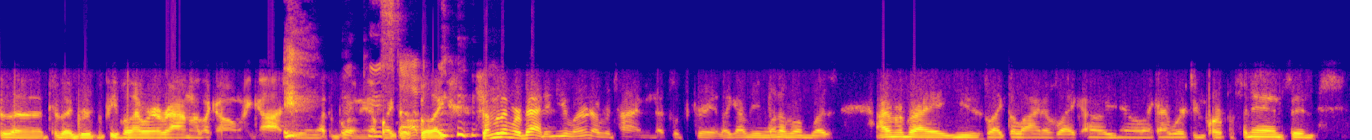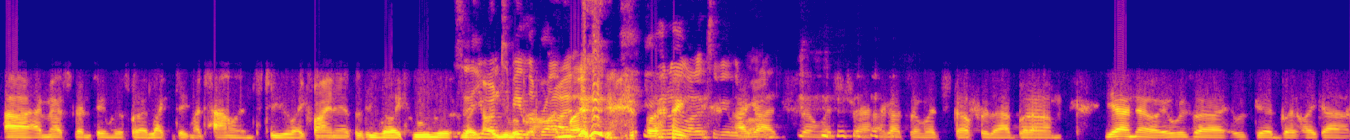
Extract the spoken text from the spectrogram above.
to the to the group of people that were around. I was like, oh my gosh, you're about to blow me up like stop. this. But like some of them were bad, and you learn over time, and that's what's great. Like I mean, one of them was. I remember I used like the line of like, oh, you know, like I worked in corporate finance and uh, I'm not spend St. Louis, but I'd like to take my talents to like finance. And people were like, who, so like, you are you LeBron? LeBron. Like, you literally wanted to be LeBron. I got so much, I got so much stuff for that. But um, yeah, no, it was uh, it was good, but like uh,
